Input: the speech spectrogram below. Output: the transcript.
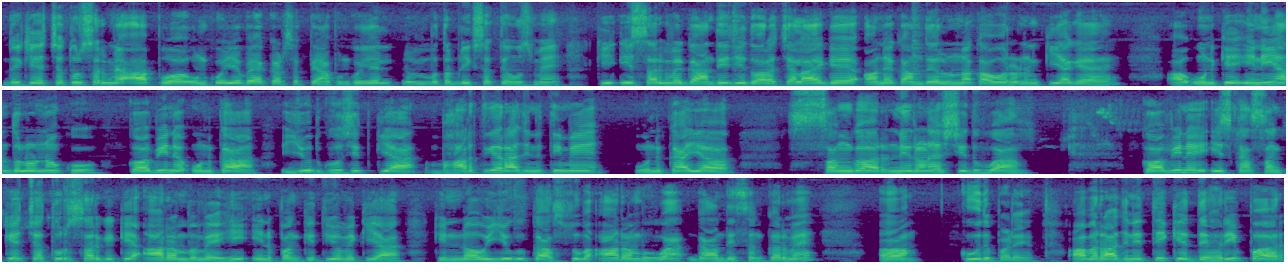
देखिए चतुर्थ सर्ग में आप उनको ये बयां कर सकते हैं, आप उनको ये मतलब लिख सकते हैं उसमें कि इस सर्ग में गांधी जी द्वारा चलाए गए अनेक आंदोलनों का वर्णन किया गया है और उनके इन्हीं आंदोलनों को कवि ने उनका युद्ध घोषित किया। भारतीय राजनीति में उनका यह संगर निर्णय सिद्ध हुआ। कवि ने इसका संकेत चतुर सर्ग के आरंभ में ही इन पंक्तियों में किया कि नवयुग का शुभ आरंभ हुआ गांधी शंकर में। कूद पड़े। अब राजनीति के देहरी पर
